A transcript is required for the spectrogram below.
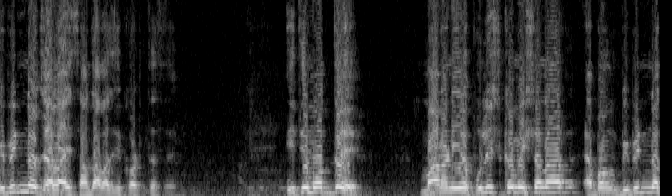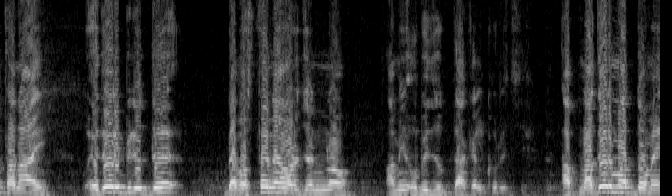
বিভিন্ন জেলায় চাঁদাবাজি করতেছে। ইতিমধ্যে মাননীয় পুলিশ কমিশনার এবং বিভিন্ন থানায় এদের বিরুদ্ধে ব্যবস্থা নেওয়ার জন্য আমি অভিযোগ দাখিল করেছি। আপনাদের মাধ্যমে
